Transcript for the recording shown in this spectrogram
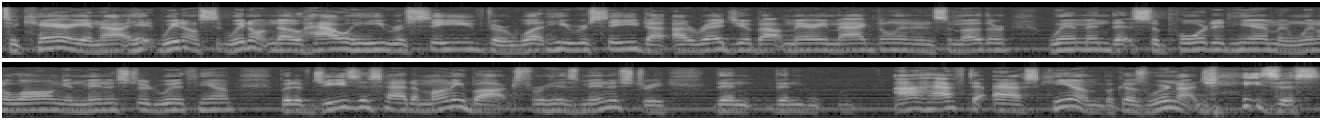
to carry. And I, we, don't, we don't know how he received or what he received. I, I, read you about Mary Magdalene and some other women that supported him and went along and ministered with him. But if Jesus had a money box for his ministry, then, then I have to ask him because we're not Jesus.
